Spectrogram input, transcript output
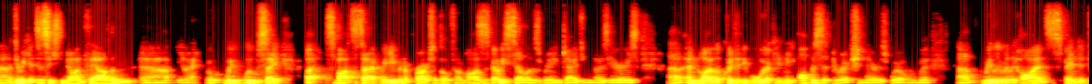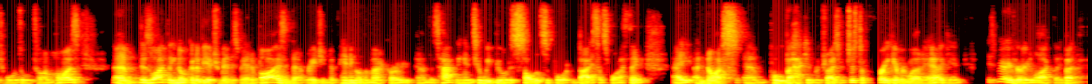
Uh, do we get to 69,000? Uh, you know, we, will see. But suffice to say, if we even approach those all-time highs, there's going to be sellers re-engaging in those areas. Uh, and low liquidity will work in the opposite direction there as well. When we're um, really, really high and suspended towards all-time highs, um, there's likely not going to be a tremendous amount of buyers in that region, depending on the macro um, that's happening, until we build a solid support base. That's why I think a, a nice um, pullback and retracement just to freak everyone out again is very, very likely. But,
